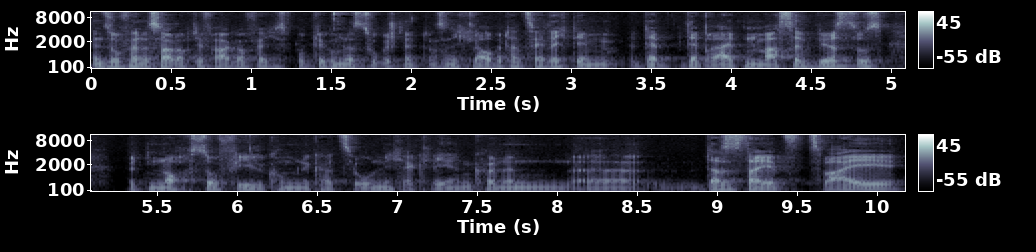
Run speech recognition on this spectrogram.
insofern ist halt auch die Frage, auf welches Publikum das zugeschnitten ist. Und ich glaube tatsächlich, dem der, der breiten Masse wirst du es mit noch so viel Kommunikation nicht erklären können, äh, dass es da jetzt zwei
